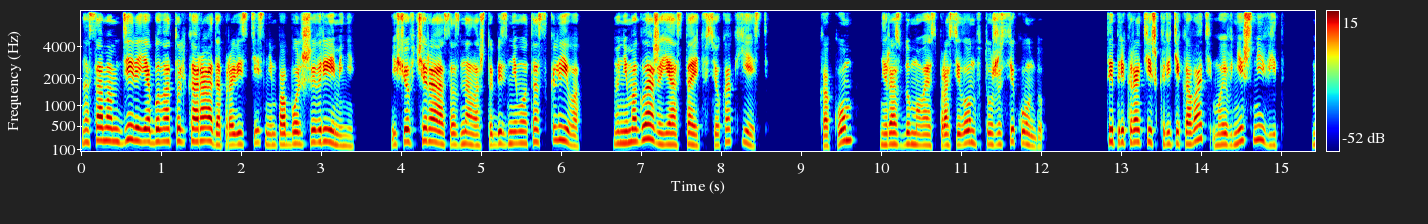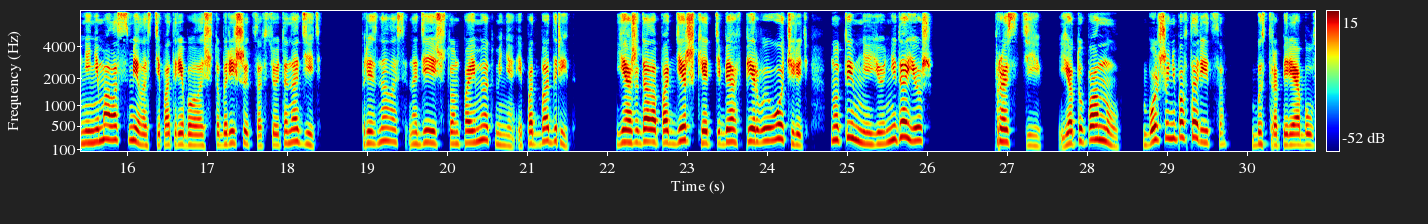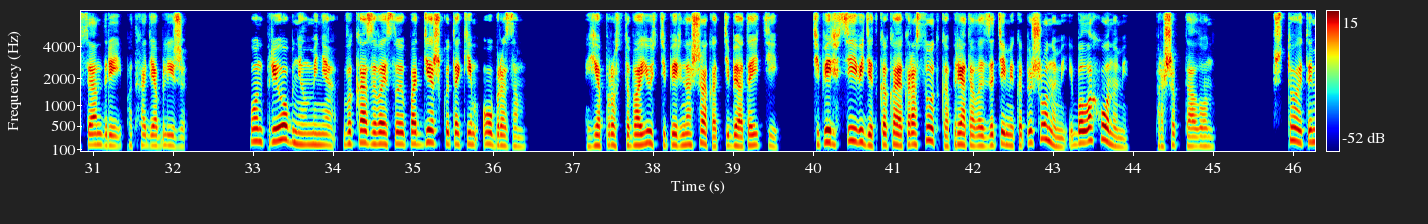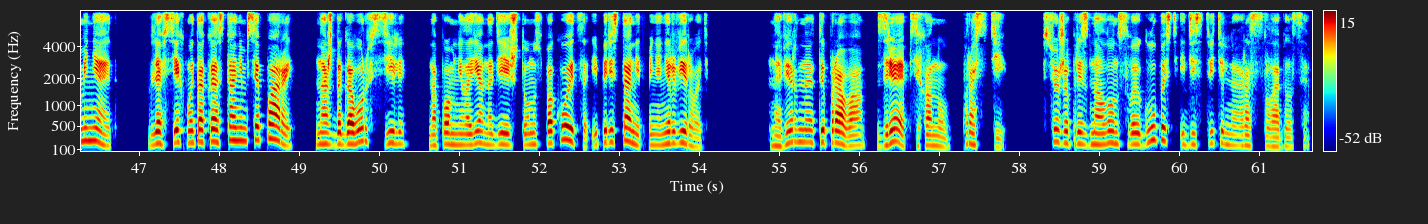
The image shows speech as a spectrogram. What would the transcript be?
На самом деле я была только рада провести с ним побольше времени. Еще вчера осознала, что без него тоскливо, но не могла же я оставить все как есть. «Каком?» Не раздумывая, спросил он в ту же секунду. «Ты прекратишь критиковать мой внешний вид. Мне немало смелости потребовалось, чтобы решиться все это надеть. Призналась, надеясь, что он поймет меня и подбодрит. Я ожидала поддержки от тебя в первую очередь, но ты мне ее не даешь». «Прости, я тупанул. Больше не повторится», быстро переобулся Андрей, подходя ближе. Он приобнял меня, выказывая свою поддержку таким образом. «Я просто боюсь теперь на шаг от тебя отойти. Теперь все видят, какая красотка пряталась за теми капюшонами и балахонами», прошептал он. «Что это меняет? Для всех мы так и останемся парой. Наш договор в силе», напомнила я, надеясь, что он успокоится и перестанет меня нервировать. «Наверное, ты права. Зря я психанул. Прости». Все же признал он свою глупость и действительно расслабился.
